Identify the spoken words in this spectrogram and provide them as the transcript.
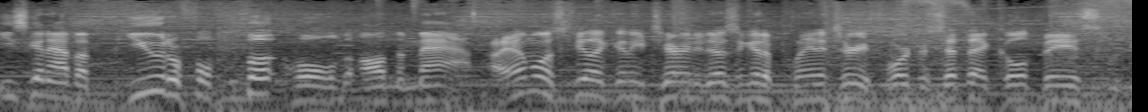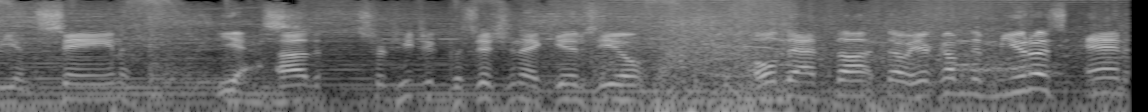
he's going to have a beautiful foothold on the map. I almost feel like any Terran who doesn't get a planetary fortress at that gold base would be insane. Yes. Uh, the strategic position that gives you. Hold that thought, though. Here come the Mutas and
